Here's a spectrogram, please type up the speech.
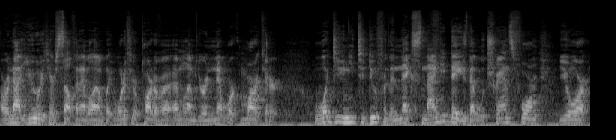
Or not you yourself an MLM, but what if you're part of a MLM? You're a network marketer what do you need to do for the next 90 days that will transform your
